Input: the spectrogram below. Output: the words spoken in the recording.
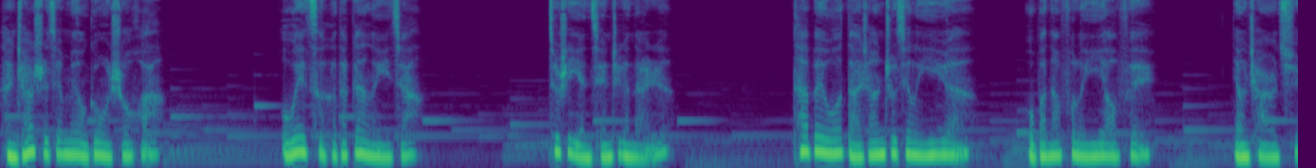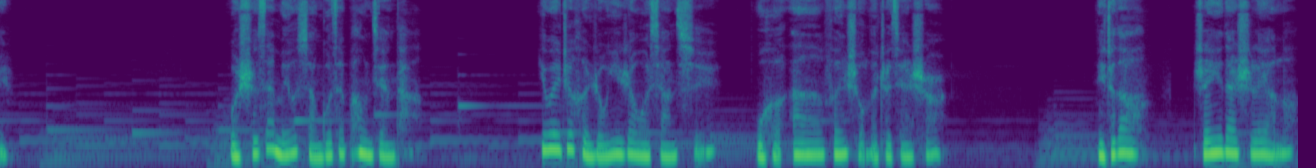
很长时间没有跟我说话。我为此和他干了一架。就是眼前这个男人，他被我打伤住进了医院，我帮他付了医药费，扬长而去。我实在没有想过再碰见他，因为这很容易让我想起我和安安分手了这件事儿。你知道，人一旦失恋了，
